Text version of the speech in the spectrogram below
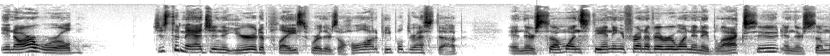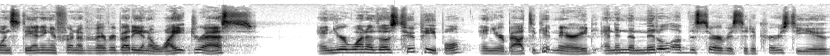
In our world, just imagine that you're at a place where there's a whole lot of people dressed up and there's someone standing in front of everyone in a black suit, and there's someone standing in front of everybody in a white dress, and you're one of those two people, and you're about to get married, and in the middle of the service, it occurs to you,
